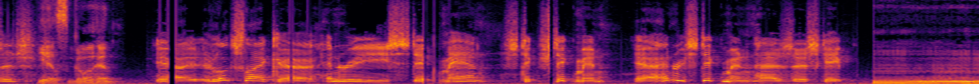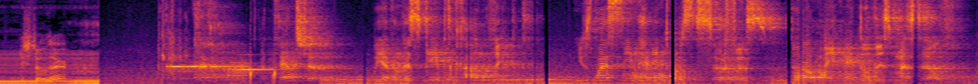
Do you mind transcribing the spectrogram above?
Message. Yes, go ahead. Yeah, it looks like uh, Henry Stickmin, Stick Stickmin. Yeah, Henry Stickmin has escaped. You still there? Attention! We have an escaped convict. He was last seen heading towards the surface. Do not make me do this myself.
